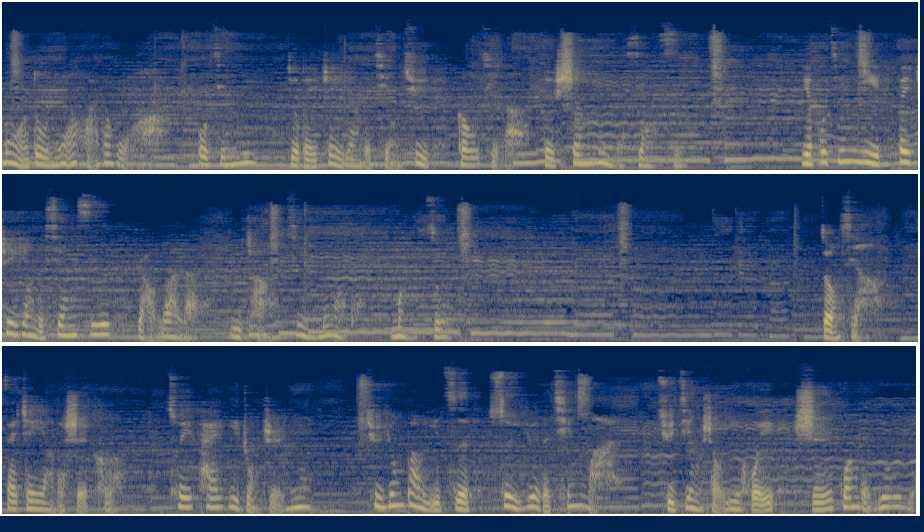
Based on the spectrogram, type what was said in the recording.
默度年华的我，不经意。就被这样的情趣勾起了对生命的相思，也不经意被这样的相思扰乱了一场寂寞的梦醉。总想在这样的时刻，催开一种执念，去拥抱一次岁月的轻婉，去静守一回时光的悠远。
